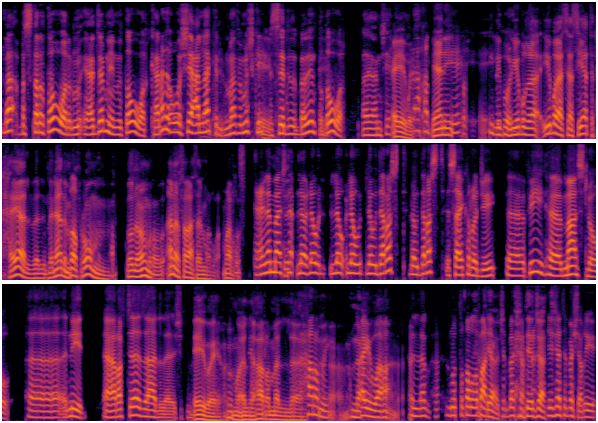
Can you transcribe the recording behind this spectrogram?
لا بس ترى طور يعجبني إنه طور. كان أول شيء على الأكل ما في مشكلة. أيوة. يصير بعدين تطور. يعني شيء أيوه. يعني يبغى يبغى يبغى أساسيات الحياة البني آدم مفروم طول عمره. أنا صراحة مره مرة. يعني لما لو لو لو لو, لو درست لو درست سايكولوجي آه، فيه آه، ماسلو آه، need. عرفته؟ ذا؟ أيوه أيوه. الهرم ال- حرمي نعم. أيوه. ال- المتطلبات احتياج. البشر. احتياجات. احتياجات البشر إيه.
